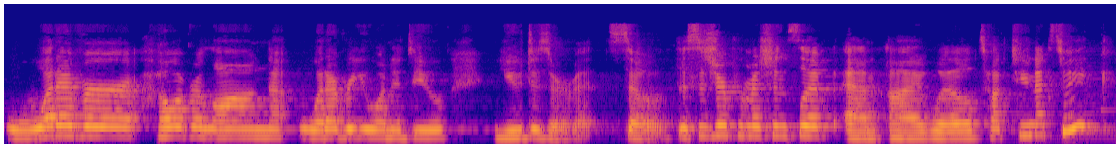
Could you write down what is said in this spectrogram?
whatever, however long, whatever you want to do, you deserve it. So, this is your permission slip, and I will talk to you next week.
